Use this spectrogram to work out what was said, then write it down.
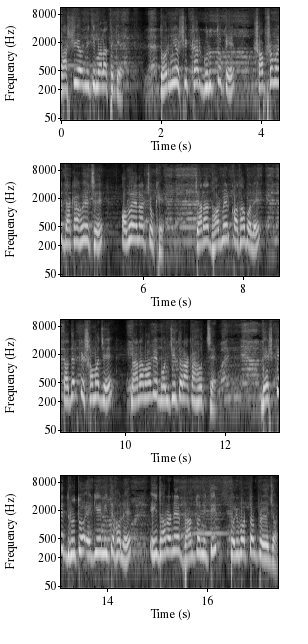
রাষ্ট্রীয় নীতিমালা থেকে। ধর্মীয় শিক্ষার গুরুত্বকে সবসময় দেখা হয়েছে অবহেলার চোখে। যারা ধর্মের কথা বলে, তাদেরকে সমাজে নানাভাবে বঞ্চিত রাখা হচ্ছে। দেশকে দ্রুত এগিয়ে নিতে হলে এই ধরনের ভ্রান্ত নীতির পরিবর্তন প্রয়োজন।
